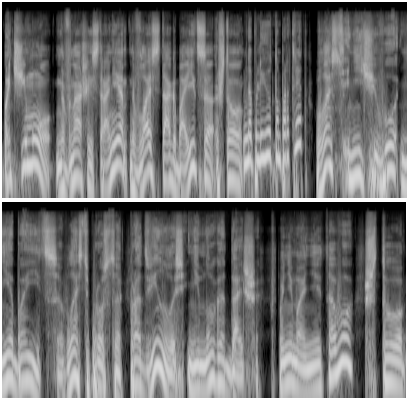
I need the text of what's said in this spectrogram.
Почему в нашей стране власть так боится, что... Наплюют на портрет? Власть ничего не боится. Власть просто продвинулась немного дальше. В понимании того, что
